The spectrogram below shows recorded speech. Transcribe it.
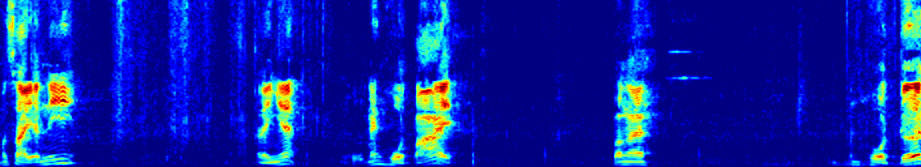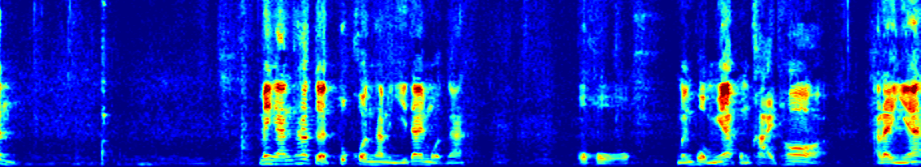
มาใส่อันนี้ อะไรเงี้ยโหแม่งโหดไป ว่าไง มันโหดเกิน ไม่งั้นถ้าเกิดทุกคนทำอย่างนี้ได้หมดนะ โอ้โห เหมือนผมเนี้ย ผมขายท่ออะไรเงี้ย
